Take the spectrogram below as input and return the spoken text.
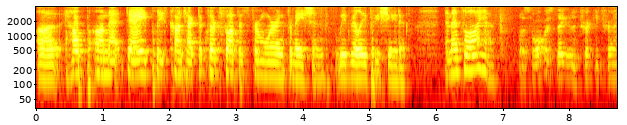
uh, help on that day, please contact the clerk's office for more information. We'd really appreciate it. And that's all I have. So what was the date of the tricky train?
